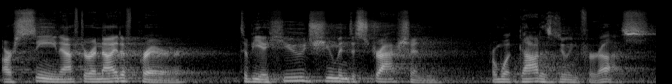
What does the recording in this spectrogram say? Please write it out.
are seen after a night of prayer to be a huge human distraction from what God is doing for us.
